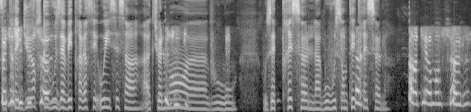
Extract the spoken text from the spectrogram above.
très dur ce que vous avez traversé. Oui, c'est ça. Actuellement, euh, vous vous êtes très seul là. Vous vous sentez Ah. très seul. entièrement seule.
